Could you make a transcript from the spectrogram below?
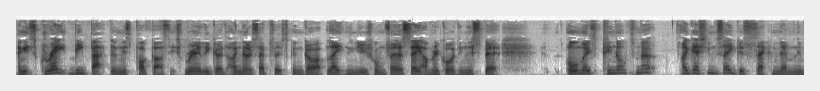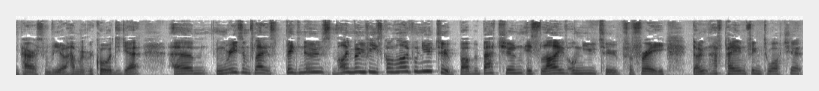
And it's great to be back doing this podcast. It's really good. I know this episode's going to go up late than usual on Thursday. I'm recording this bit almost penultimate, I guess you can say, because second Emily in Paris review I haven't recorded yet. Um, reason for that is big news. My movie's gone live on YouTube. Barbara Bachchan is live on YouTube for free. Don't have to pay anything to watch it.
